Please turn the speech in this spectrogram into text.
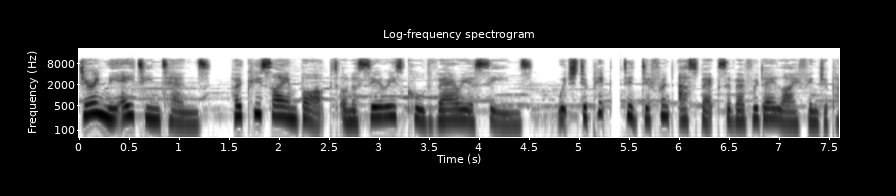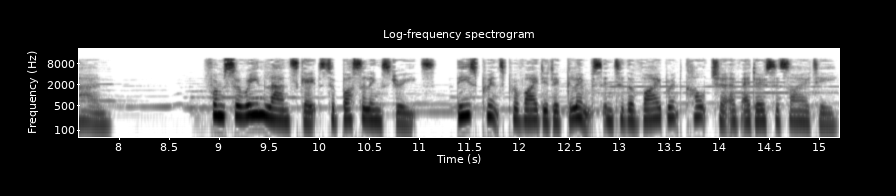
During the 1810s, Hokusai embarked on a series called Various Scenes, which depicted different aspects of everyday life in Japan. From serene landscapes to bustling streets, these prints provided a glimpse into the vibrant culture of Edo society.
